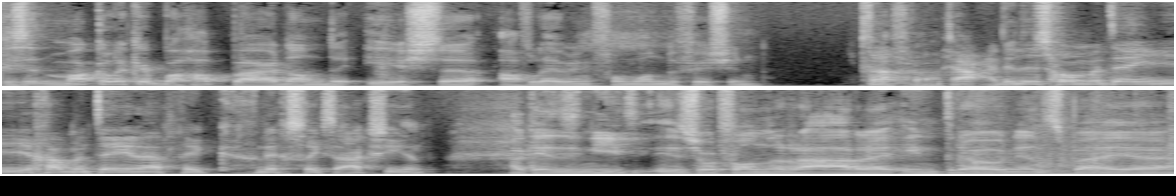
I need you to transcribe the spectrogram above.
Is het makkelijker behapbaar dan de eerste aflevering van One Division? Ja, ja, dit is gewoon meteen, je gaat meteen eigenlijk rechtstreeks actie in. Oké, okay, het is niet een soort van rare intro, net als bij... Uh,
